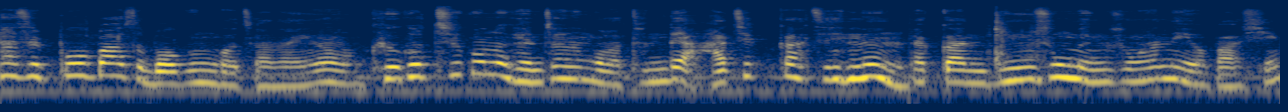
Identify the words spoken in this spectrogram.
샷을 뽑아서 먹은 거잖아요. 그거 치고는 괜찮은 것 같은데 아직까지는 약간 밍숭맹숭하네요, 맛이.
